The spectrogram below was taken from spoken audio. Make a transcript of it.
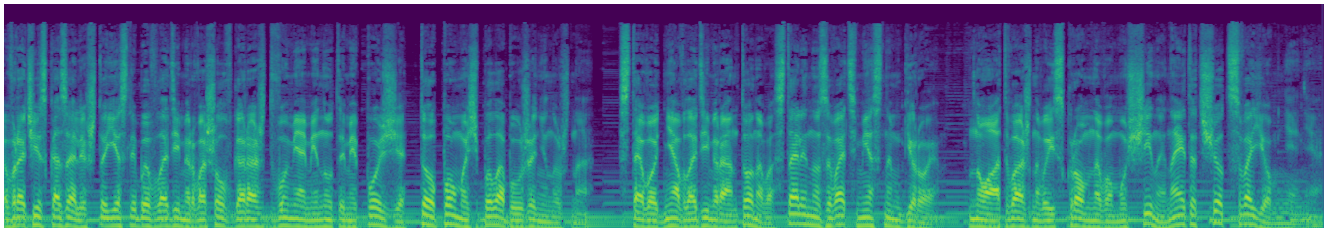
Врачи сказали, что если бы Владимир вошел в гараж двумя минутами позже, то помощь была бы уже не нужна. С того дня Владимира Антонова стали называть местным героем. Но отважного и скромного мужчины на этот счет свое мнение.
